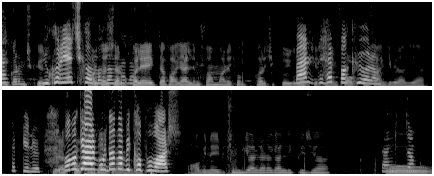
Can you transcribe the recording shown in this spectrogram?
Gel. Yukarı mı çıkıyoruz? Yukarıya çıkalım Arkadaşlar bakalım. bu kaleye ilk defa geldim. Şu an var ya çok karışık duygular Ben içerisindeyim. hep Korktum bakıyorum. sanki biraz ya. Hep geliyor. Biraz Baba korktum gel sanki burada ben da bir buradan. kapı var. Abi ne biçim bir yerlere geldik biz ya. Ben gittim. Oo.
